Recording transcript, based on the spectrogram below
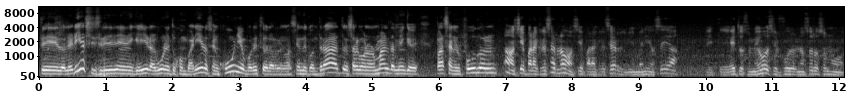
¿Te dolería si se tiene que ir alguno de tus compañeros en junio por esto de la renovación de contrato? ¿Es algo normal también que pasa en el fútbol? No, si es para crecer, no, si es para crecer, bienvenido sea. Este, esto es un negocio, el fútbol, nosotros somos,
